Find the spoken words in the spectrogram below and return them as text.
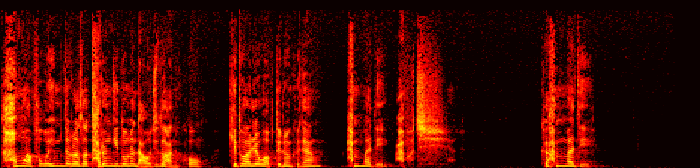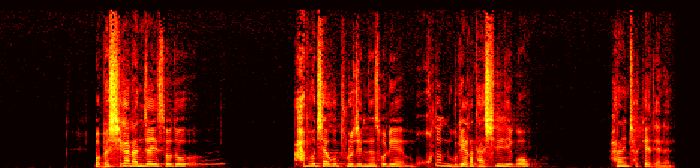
너무 아프고 힘들어서 다른 기도는 나오지도 않고 기도하려고 엎드리면 그냥 한마디 아버지 그 한마디 뭐 몇 시간 앉아 있어도 아버지하고 부르짖는 소리에 모든 무게가 다 실리고 하나님 찾게 되는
